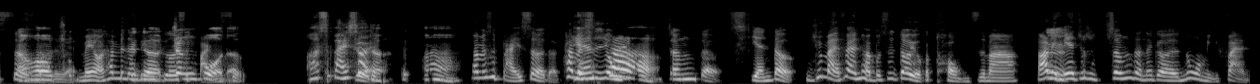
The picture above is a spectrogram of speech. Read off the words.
色，然后没有他们的那个蒸过的啊，是白色的，嗯，他们是白色的，他们是用蒸的咸的。你去买饭团不是都有个桶子吗？然后里面就是蒸的那个糯米饭。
